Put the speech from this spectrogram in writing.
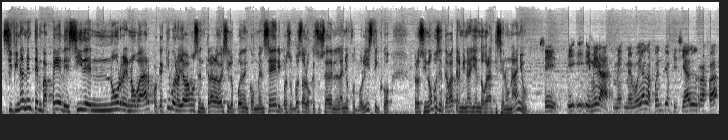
si finalmente Mbappé decide no renovar, porque aquí, bueno, ya vamos a entrar a ver si lo pueden convencer y por supuesto a lo que sucede en el año futbolístico, pero si no, pues se te va a terminar yendo gratis en un año. Sí, y, mira, me, me voy a la fuente oficial, Rafa,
